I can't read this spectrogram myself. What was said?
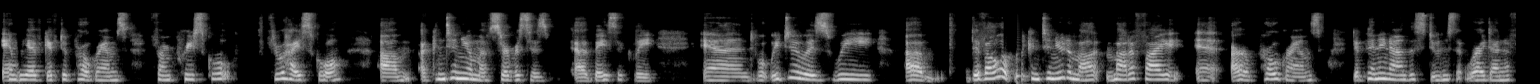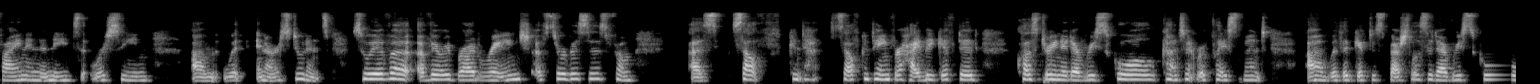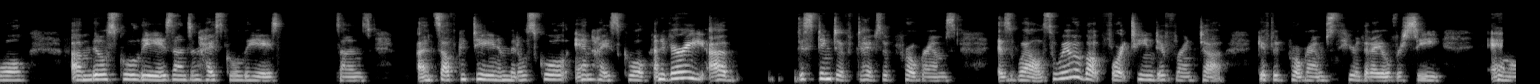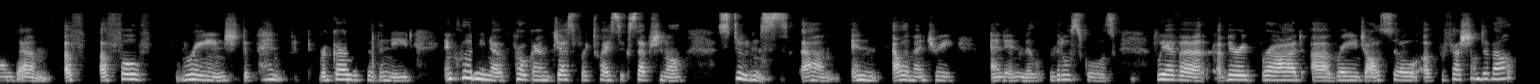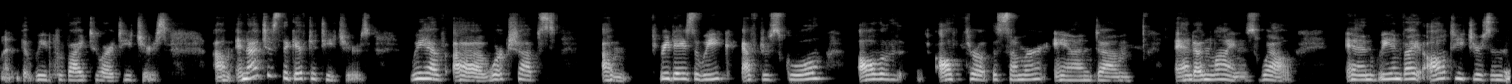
and we have gifted programs from preschool through high school, um, a continuum of services uh, basically. And what we do is we um, develop, we continue to mo modify uh, our programs depending on the students that we're identifying and the needs that we're seeing um, within our students. So we have a, a very broad range of services from self self-contained for highly gifted, clustering at every school, content replacement um, with a gifted specialist at every school, um, middle school liaisons and high school liaisons, and self-contained in middle school and high school, and a very uh, distinctive types of programs as well. So we have about 14 different uh, gifted programs here that I oversee, and um, a, a, full range depend regardless of the need, including a program just for twice exceptional students um, in elementary and in middle schools. We have a, a very broad uh, range also of professional development that we provide to our teachers. Um, and not just the gifted teachers. We have uh, workshops um, three days a week after school, all of all throughout the summer and um, and online as well. And we invite all teachers in the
